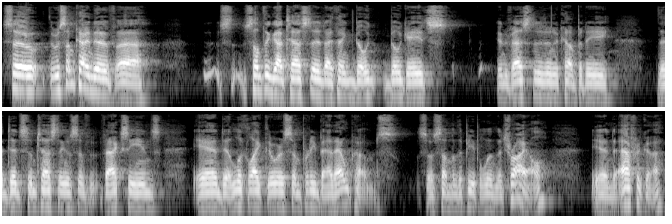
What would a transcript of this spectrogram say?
So there was some kind of uh, something got tested. I think Bill Bill Gates invested in a company that did some testing of some vaccines and it looked like there were some pretty bad outcomes. So some of the people in the trial in Africa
